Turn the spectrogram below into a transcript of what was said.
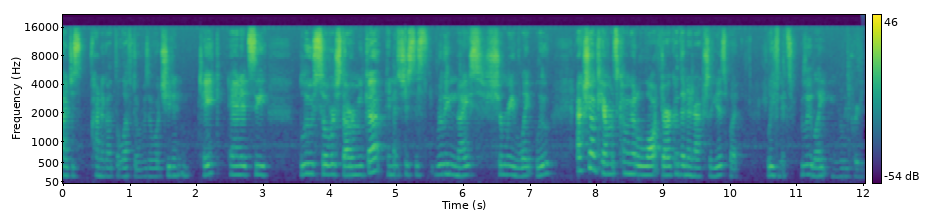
I just kind of got the leftovers of what she didn't take. And it's the blue silver star mica and it's just this really nice shimmery light blue actually on camera it's coming out a lot darker than it actually is but believe me it's really light and really pretty.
